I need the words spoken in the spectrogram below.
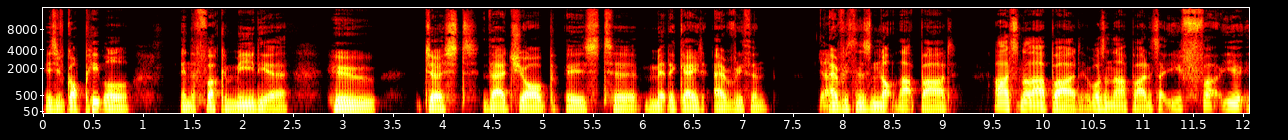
is you've got people in the fucking media who just their job is to mitigate everything. Yeah. Everything's not that bad. Oh, it's not that bad. It wasn't that bad. It's like you, fu- you,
